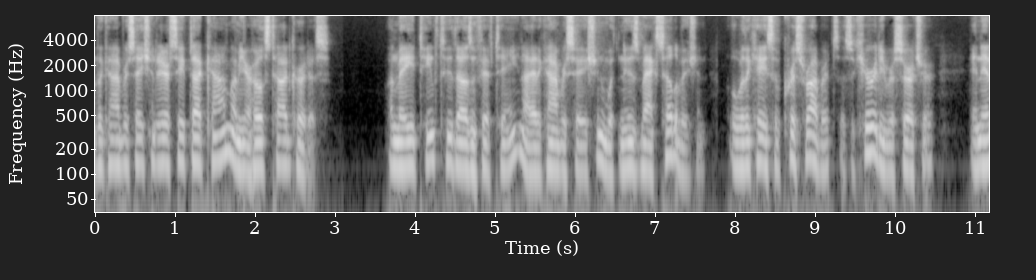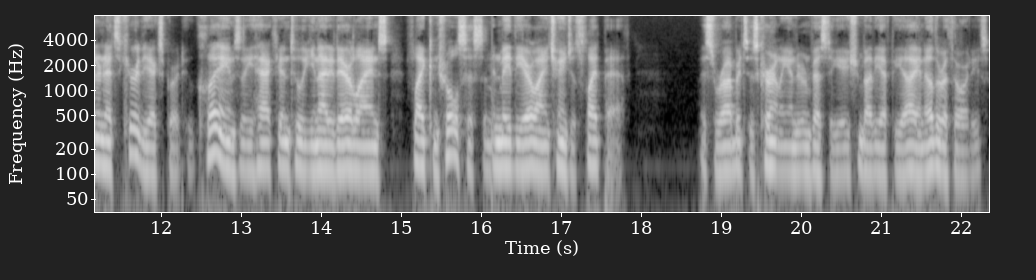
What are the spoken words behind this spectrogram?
to the conversation at airsafe.com. I'm your host, Todd Curtis. On May 18th, 2015, I had a conversation with Newsmax Television over the case of Chris Roberts, a security researcher and internet security expert who claims that he hacked into a United Airlines flight control system and made the airline change its flight path. Mr. Roberts is currently under investigation by the FBI and other authorities.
